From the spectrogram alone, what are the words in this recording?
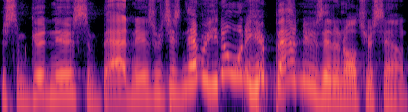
there's some good news, some bad news, which is never, you don't want to hear bad news at an ultrasound.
